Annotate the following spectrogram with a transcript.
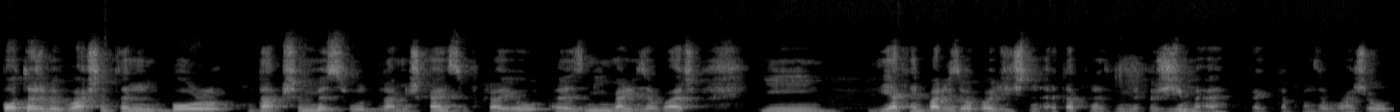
po to, żeby właśnie ten ból dla przemysłu, dla mieszkańców kraju e, zminimalizować i jak najbardziej załagodzić ten etap, nazwijmy to zimę, tak jak Pan zauważył,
